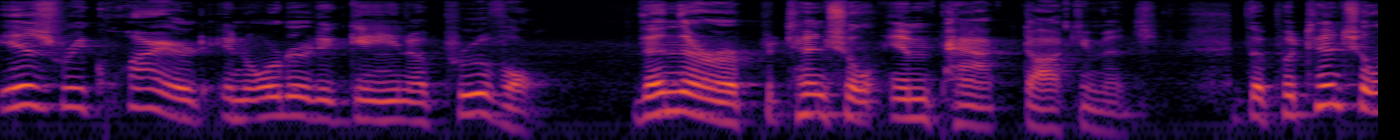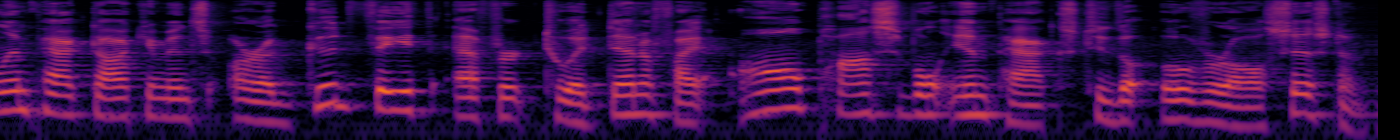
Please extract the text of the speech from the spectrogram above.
is required in order to gain approval. Then there are potential impact documents. The potential impact documents are a good faith effort to identify all possible impacts to the overall system,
